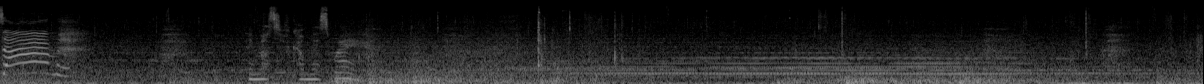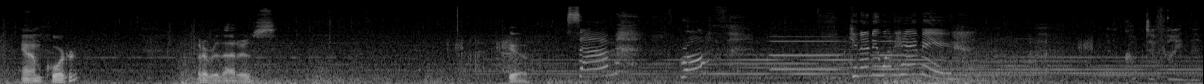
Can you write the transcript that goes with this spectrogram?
Sam! They must have come this way. Camcorder. Whatever that is. Yeah. Sam? Roth? Can anyone hear me? I've got to find them.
